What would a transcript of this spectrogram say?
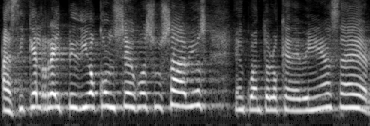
Así que el rey pidió consejo a sus sabios en cuanto a lo que debían hacer.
